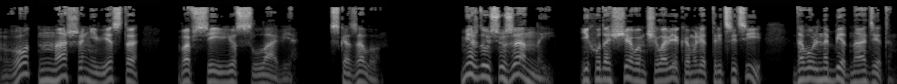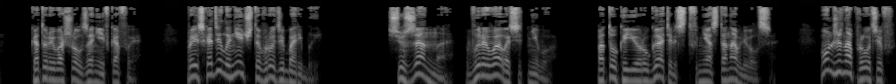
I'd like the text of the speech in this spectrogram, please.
«Вот наша невеста во всей ее славе», — сказал он. Между Сюзанной и худощавым человеком лет тридцати, довольно бедно одетым, который вошел за ней в кафе, происходило нечто вроде борьбы. Сюзанна вырывалась от него. Поток ее ругательств не останавливался. Он же, напротив,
